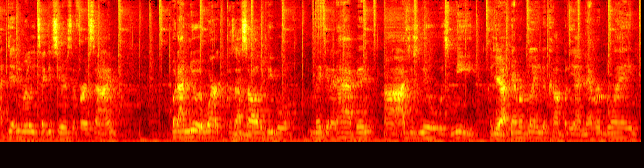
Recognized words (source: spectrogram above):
I didn't really take it serious the first time. But I knew it worked because I Mm-hmm. saw the people making it happen. Uh, I just knew it was me. Yeah. I never blamed the company. I never blamed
